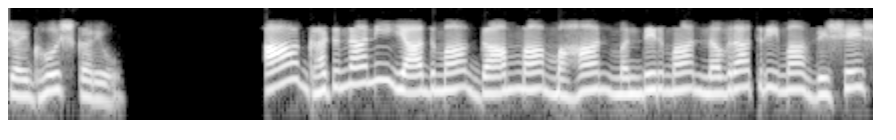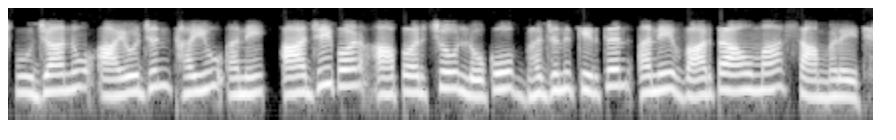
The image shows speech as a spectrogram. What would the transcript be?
જયઘોષ કર્યો. આ ઘટનાની યાદમાં ગામમાં મહાન મંદિરમાં નવરાત્રિમાં વિશેષ પૂજાનું આયોજન થયું અને આજે પણ આ પરચો લોકો ભજન કીર્તન અને વાર્તાઓમાં સાંભળે છે.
